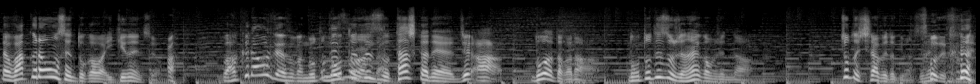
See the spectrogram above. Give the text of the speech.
ら和倉温泉とかは行けないんですよ。和倉温泉はそうか能登能鉄道鉄道確かねじゃあどうだったかな。能登鉄道じゃないかもしれんな。ちょっと調べときますね。そうですね。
